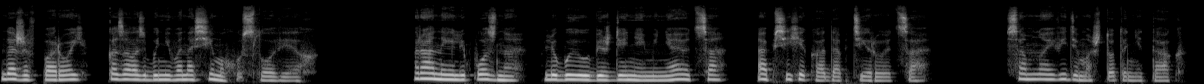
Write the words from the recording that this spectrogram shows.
даже в порой, казалось бы, невыносимых условиях. Рано или поздно Любые убеждения меняются, а психика адаптируется. Со мной, видимо, что-то не так.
